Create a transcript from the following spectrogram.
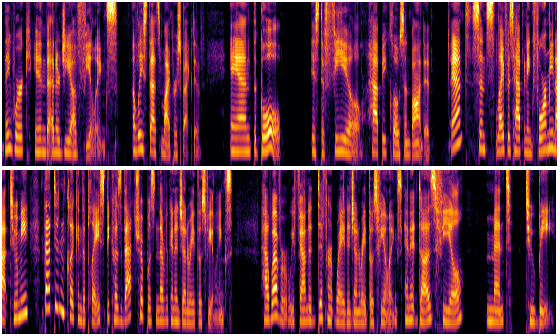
they work in the energy of feelings. At least that's my perspective. And the goal is to feel happy, close, and bonded. And since life is happening for me, not to me, that didn't click into place because that trip was never going to generate those feelings. However, we found a different way to generate those feelings, and it does feel meant to be.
